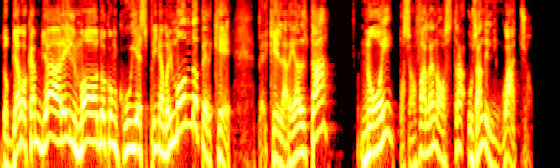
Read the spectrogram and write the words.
dobbiamo cambiare il modo con cui esprimiamo il mondo perché? Perché la realtà noi possiamo farla nostra usando il linguaggio.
